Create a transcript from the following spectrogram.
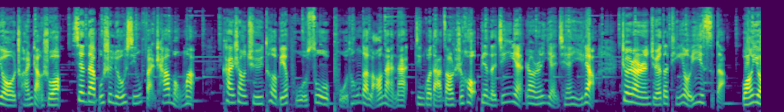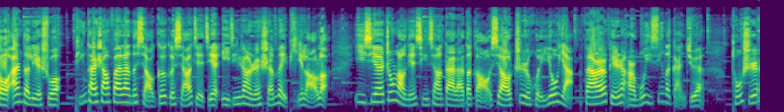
友船长说：“现在不是流行反差萌吗？”看上去特别朴素普通的老奶奶，经过打造之后变得惊艳，让人眼前一亮，这让人觉得挺有意思的。网友安德烈说：“平台上泛滥的小哥哥小姐姐已经让人审美疲劳了，一些中老年形象带来的搞笑、智慧、优雅，反而给人耳目一新的感觉，同时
